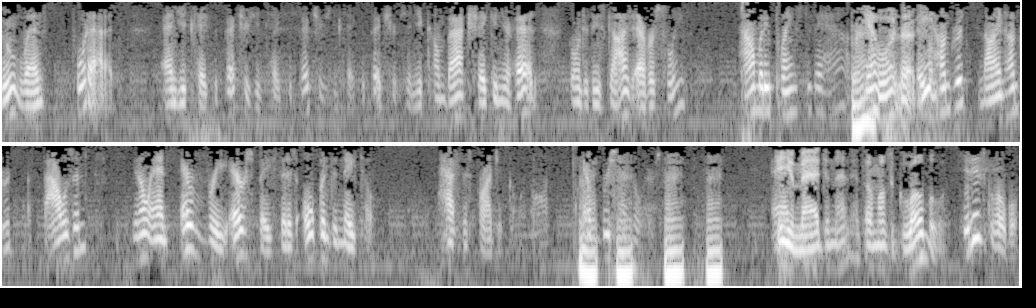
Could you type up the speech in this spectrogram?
zoom lens put at it. And you take the pictures, you take the pictures, you take the pictures, and you come back shaking your head, going, "Do these guys ever sleep? How many planes do they have? right? Yeah, what? Uh, 800, 900, 1,000, you know, and every airspace that is open to NATO has this project going on. Right, every right, single airspace. right, right. Can you imagine that? That's almost global. it is global.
